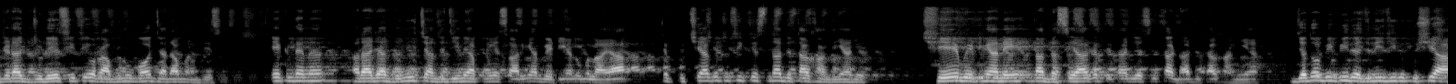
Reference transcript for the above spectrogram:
ਜਿਹੜਾ ਜੁੜੇ ਸੀ ਤੇ ਉਹ ਰੱਬ ਨੂੰ ਬਹੁਤ ਜ਼ਿਆਦਾ ਮੰਨਦੇ ਸੀ। ਇੱਕ ਦਿਨ ਰਾਜਾ ਦੁਨੀ ਚੰਦ ਜੀ ਨੇ ਆਪਣੀਆਂ ਸਾਰੀਆਂ ਬੇਟੀਆਂ ਨੂੰ ਬੁਲਾਇਆ ਤੇ ਪੁੱਛਿਆ ਕਿ ਤੁਸੀਂ ਕਿਸ ਦਾ ਦਿੱਤਾ ਖਾਂਦੀਆਂ ਜੋ? ਛੇ ਬੇਟੀਆਂ ਨੇ ਤਾਂ ਦੱਸਿਆ ਕਿ ਪਿਤਾ ਜੀ, ਅਸੀਂ ਤੁਹਾਡਾ ਦਿੱਤਾ ਖਾਂਦੀਆਂ। ਜਦੋਂ ਬੀਬੀ ਰਜਨੀ ਜੀ ਨੂੰ ਪੁੱਛਿਆ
